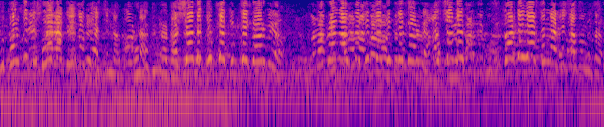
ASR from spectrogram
Yukarıda sonra hesap versinler. Orada. Aşağıda kimse kimse görmüyor. Toprağın altında kimse kimse görmüyor. Aşağıda yukarıda versinler hesabımızı.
